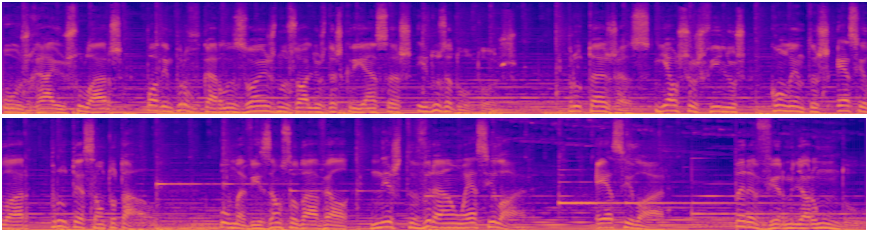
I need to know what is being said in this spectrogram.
Os raios solares podem provocar lesões nos olhos das crianças e dos adultos. Proteja-se e aos seus filhos com lentes Essilor Proteção Total. Uma visão saudável neste verão Essilor. Essilor para ver melhor o mundo.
